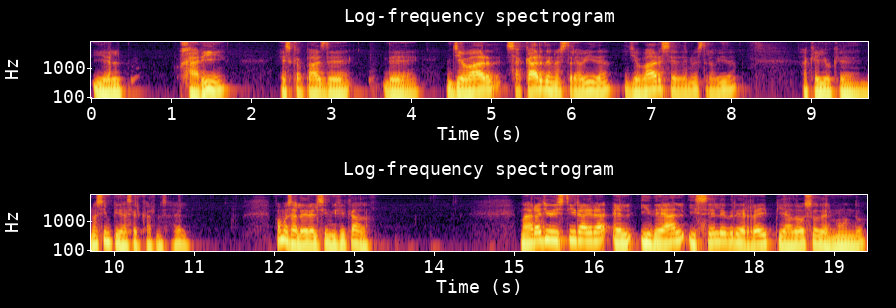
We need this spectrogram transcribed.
Y el Hari es capaz de, de llevar, sacar de nuestra vida, llevarse de nuestra vida aquello que nos impide acercarnos a Él. Vamos a leer el significado. Maharaj Yudhishthira era el ideal y célebre rey piadoso del mundo,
